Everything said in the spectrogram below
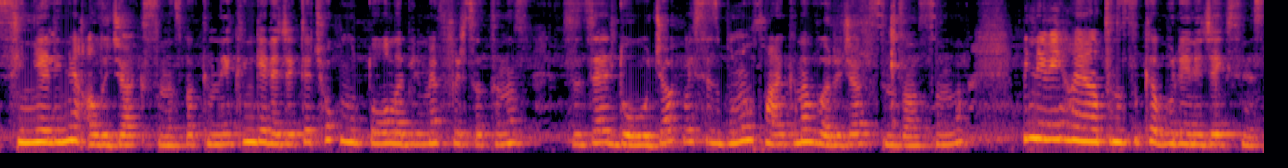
sinyalini alacaksınız. Bakın yakın gelecekte çok mutlu olabilme fırsatınız size doğacak ve siz bunun farkına varacaksınız aslında. Bir nevi hayatınızı kabulleneceksiniz.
